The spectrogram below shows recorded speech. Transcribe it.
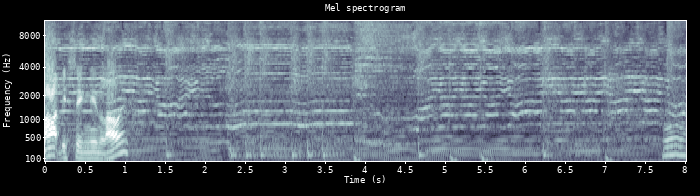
Might be singing live. Yeah.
